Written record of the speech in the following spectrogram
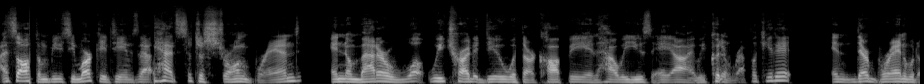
I saw some B2C marketing teams that had such a strong brand. And no matter what we tried to do with our copy and how we use AI, we couldn't replicate it. And their brand would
